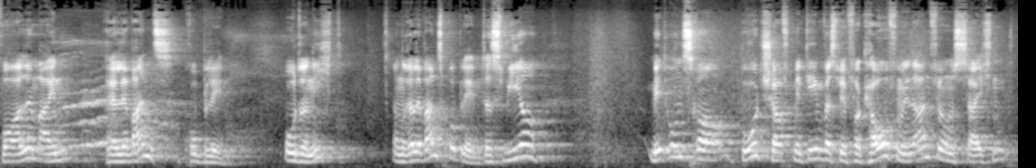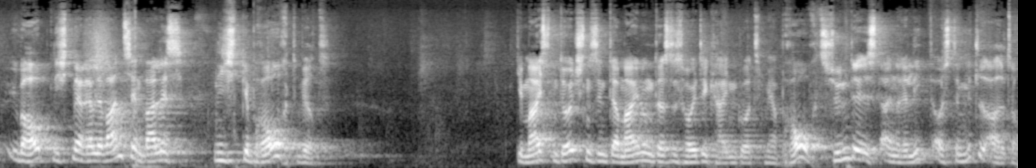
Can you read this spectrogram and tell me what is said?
vor allem ein Relevanzproblem oder nicht? Ein Relevanzproblem, dass wir mit unserer Botschaft, mit dem, was wir verkaufen, in Anführungszeichen, überhaupt nicht mehr relevant sind, weil es nicht gebraucht wird. Die meisten Deutschen sind der Meinung, dass es heute keinen Gott mehr braucht. Sünde ist ein Relikt aus dem Mittelalter,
